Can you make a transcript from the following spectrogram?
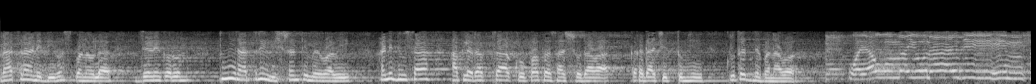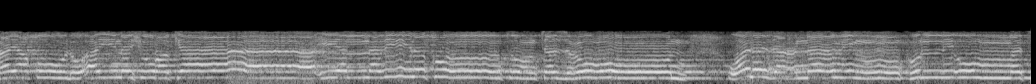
रात्र आणि दिवस बनवलं जेणेकरून तुम्ही रात्री विश्रांती मिळवावी आणि दिवसा आपल्या रबचा कृपाप्रसाद शोधावा कदाचित तुम्ही कृतज्ञ बनावं ويوم كنتم تزعمون ونزعنا من كل أمة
